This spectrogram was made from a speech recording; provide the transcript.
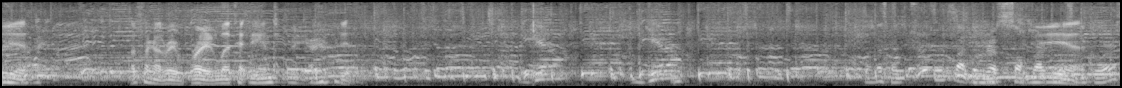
Yeah. That's like a really, really lit at the end. There. Yeah. Get up. Get up. So this goes like the real soft vocals Yeah. in the chorus.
